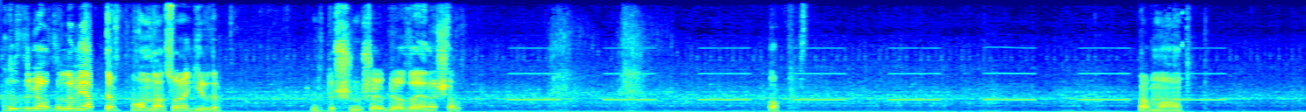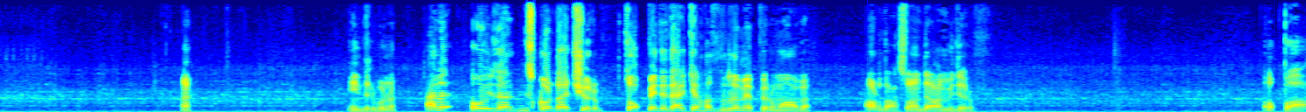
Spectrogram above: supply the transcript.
hızlı bir hazırlığımı yaptım. Ondan sonra girdim. Şimdi dur şunu şöyle biraz daha yanaşalım. Hop. Tamam. Heh. İndir bunu. Hani o yüzden Discord'da açıyorum. Sohbet ederken hazırlığımı yapıyorum abi. Oradan sonra devam ediyorum. Hoppa.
